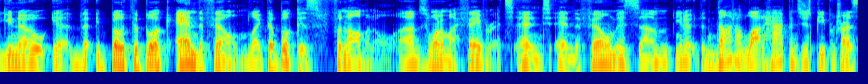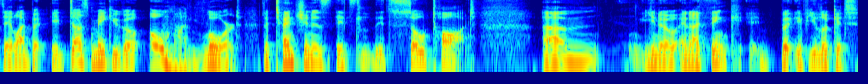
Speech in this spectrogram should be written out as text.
you know, the, both the book and the film. Like the book is phenomenal. Um, it's one of my favorites, and and the film is, um, you know, not a lot happens. Just people trying to stay alive, but it does make you go, oh my lord, the tension is it's it's so taut. Um, you know, and I think, but if you look at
